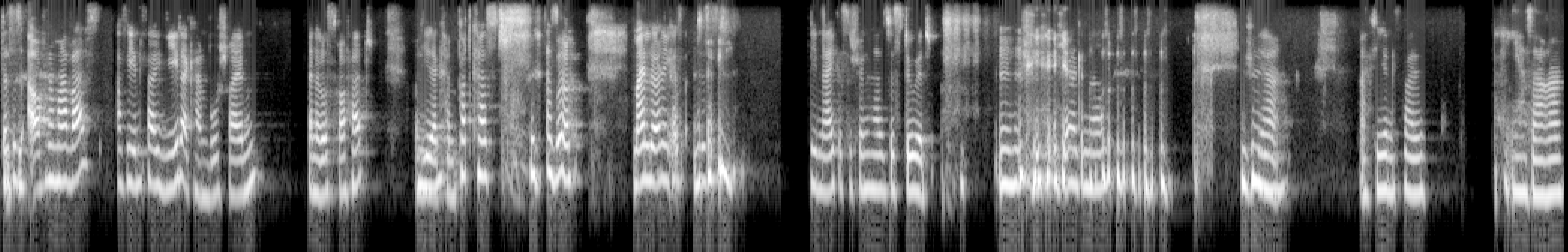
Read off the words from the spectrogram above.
Das ist auch nochmal was. Auf jeden Fall, jeder kann ein Buch schreiben, wenn er Lust drauf hat. Und mhm. jeder kann einen Podcast. Also, mein Learning ist, just, wie Nike es so schön heißt, just do it. Mhm. ja, genau. ja, auf jeden Fall. Ja, Sarah.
